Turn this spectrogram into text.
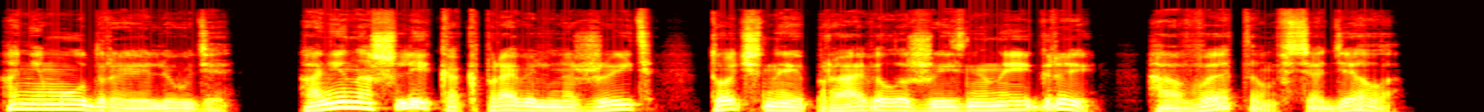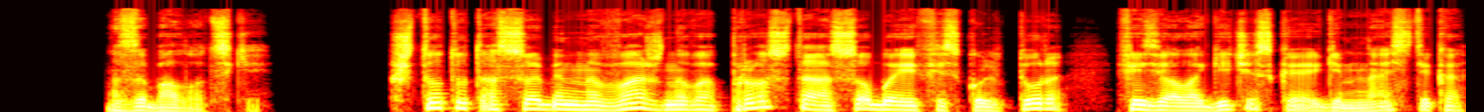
Они мудрые люди. Они нашли, как правильно жить, точные правила жизненной игры, а в этом все дело. Заболоцкий. Что тут особенно важного? Просто особая физкультура, физиологическая гимнастика.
